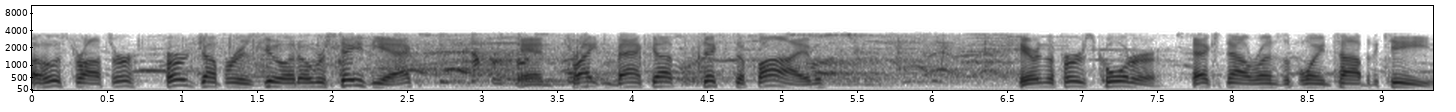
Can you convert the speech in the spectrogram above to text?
uh. Her jumper is good over Stasiak. And Triton back up six to five. Here in the first quarter, X now runs the point top of the key.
